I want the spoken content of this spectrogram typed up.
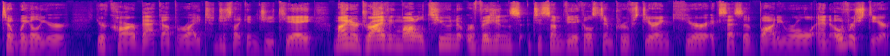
to wiggle your your car back upright, just like in GTA. Minor driving model tune revisions to some vehicles to improve steering, cure excessive body roll, and oversteer.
